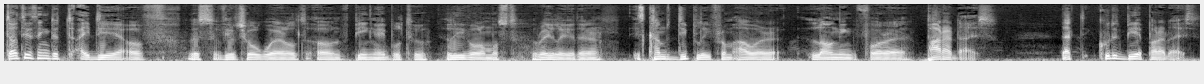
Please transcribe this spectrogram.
Don't you think that idea of this virtual world of being able to live almost really there, it comes deeply from our longing for a paradise? That could it be a paradise?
